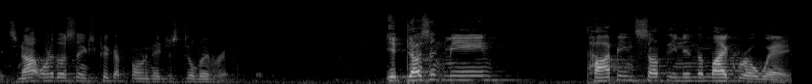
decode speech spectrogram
It's not one of those things pick up the phone and they just deliver it. It doesn't mean popping something in the microwave.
